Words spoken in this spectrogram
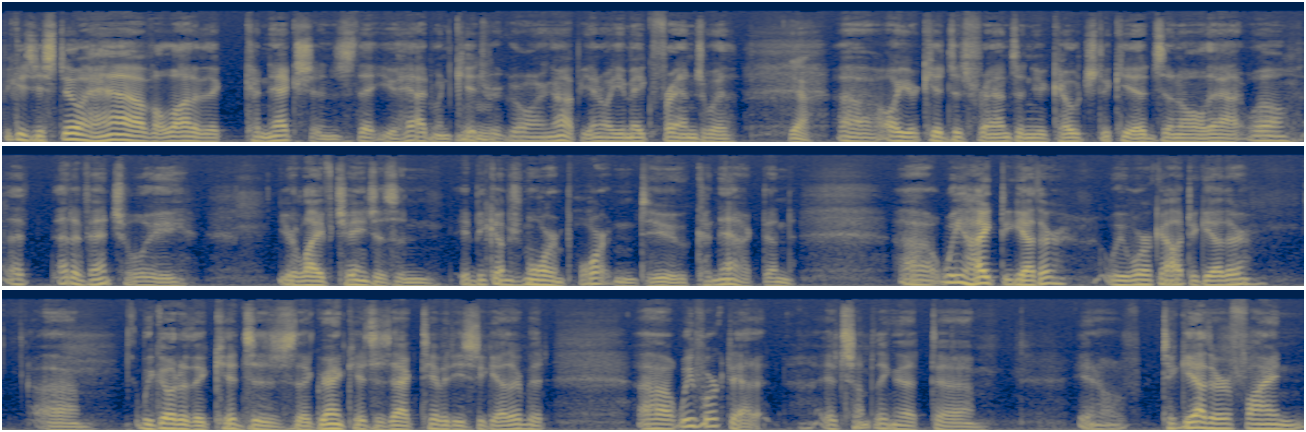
because you still have a lot of the connections that you had when kids were growing up. You know, you make friends with Yeah. uh, all your kids as friends and you coach the kids and all that. Well, that, that eventually your life changes and it becomes more important to connect. And uh, we hike together, we work out together, um, we go to the kids' the grandkids' activities together. But uh, we've worked at it. It's something that um, you know together find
